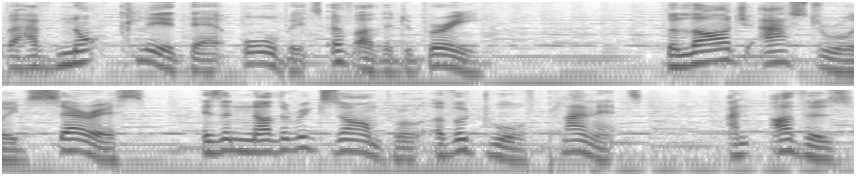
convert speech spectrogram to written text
but have not cleared their orbit of other debris. The large asteroid Ceres is another example of a dwarf planet, and others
